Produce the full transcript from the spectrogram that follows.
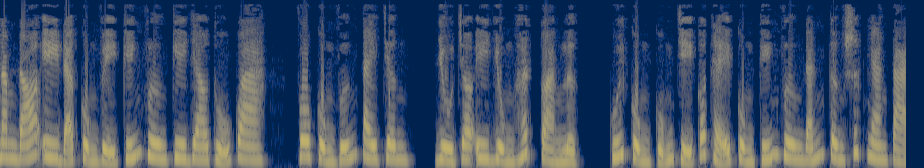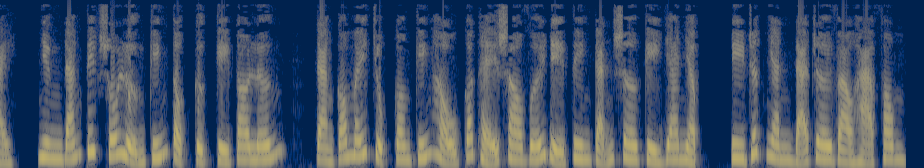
Năm đó y đã cùng vị kiến vương kia giao thủ qua, vô cùng vướng tay chân, dù cho y dùng hết toàn lực, cuối cùng cũng chỉ có thể cùng kiến vương đánh cân sức ngang tài, nhưng đáng tiếc số lượng kiến tộc cực kỳ to lớn, càng có mấy chục con kiến hậu có thể so với địa tiên cảnh sơ kỳ gia nhập, y rất nhanh đã rơi vào hạ phong,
